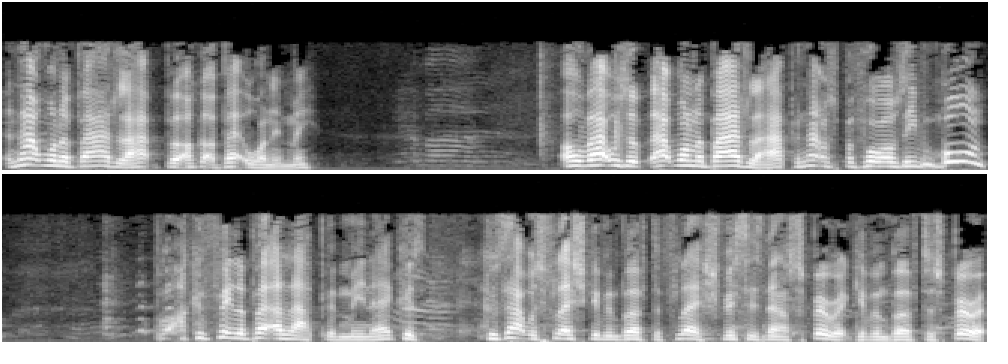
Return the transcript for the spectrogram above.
And that won a bad lap, but I've got a better one in me. Oh, that was a, that won a bad lap, and that was before I was even born. But I can feel a better lap in me there because because that was flesh giving birth to flesh. This is now spirit giving birth to spirit.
